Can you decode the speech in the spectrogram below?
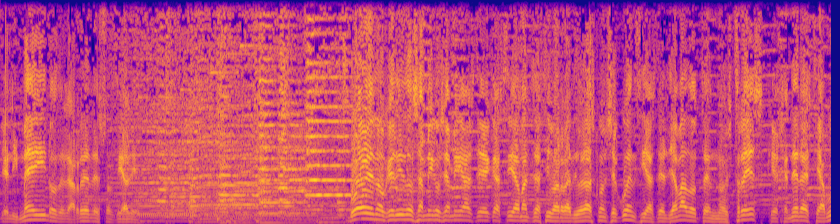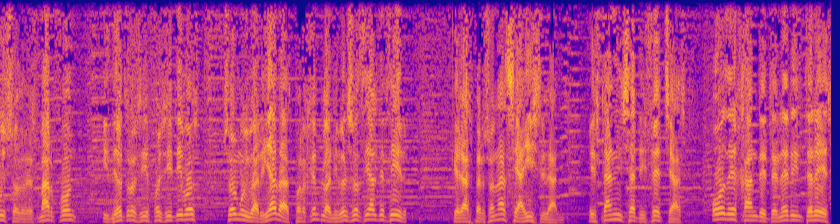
del email o de las redes sociales. Bueno, queridos amigos y amigas de Castilla-Mancha Activa Radio, las consecuencias del llamado tecnoestrés que genera este abuso del smartphone y de otros dispositivos son muy variadas. Por ejemplo, a nivel social decir que las personas se aíslan, están insatisfechas o dejan de tener interés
